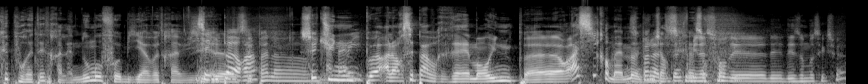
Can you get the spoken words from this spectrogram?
Que pourrait être la nomophobie, à votre avis? C'est une Euh, peur, C'est hein. pas la, C'est une peur. Alors, c'est pas vraiment une peur. Ah, si, quand même. c'est pas la discrimination des, des- des homosexuels?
